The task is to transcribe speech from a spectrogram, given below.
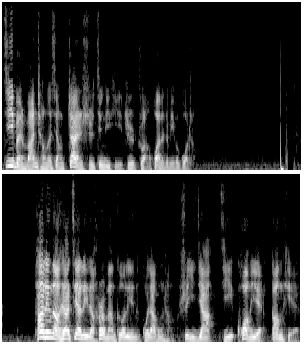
基本完成了向战时经济体制转换的这么一个过程。他领导下建立的赫尔曼·格林国家工厂是一家集矿业、钢铁、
